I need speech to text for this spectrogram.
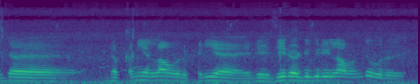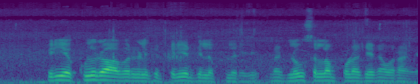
இதை இந்த பனியெல்லாம் ஒரு பெரிய இது ஜீரோ டிகிரிலாம் வந்து ஒரு பெரிய குளிராக அவர்களுக்கு தெரியறதில்லை பிள்ளருக்கு ஏன்னா க்ளவுஸ் எல்லாம் போடாதே தான் வராங்க.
